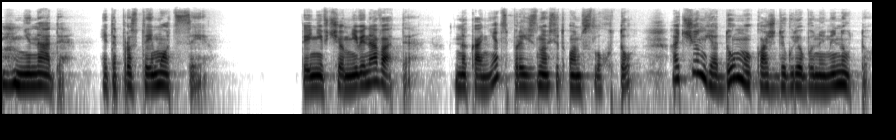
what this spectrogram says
Не надо, это просто эмоции. Ты ни в чем не виновата. Наконец произносит он вслух то, о чем я думаю каждую гребаную минуту.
